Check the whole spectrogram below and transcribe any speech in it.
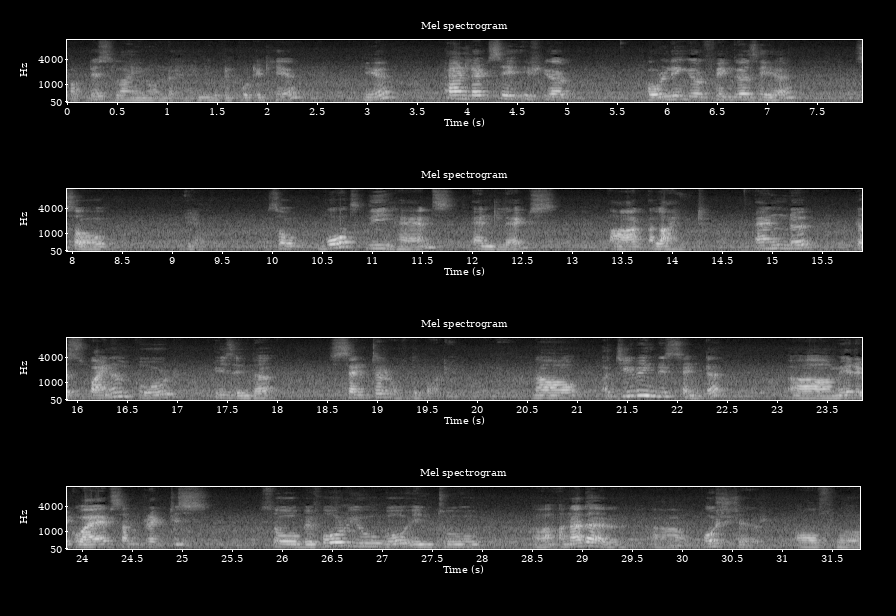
or this line on the hand you can put it here here. And let's say if you are holding your fingers here so yeah. So both the hands and legs are aligned. And uh, the spinal cord is in the center of the body. Now achieving this center uh, may require some practice. So before you go into uh, another uh, posture of uh,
